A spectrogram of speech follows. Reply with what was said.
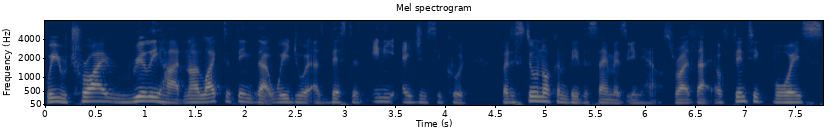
We try really hard, and I like to think that we do it as best as any agency could, but it's still not going to be the same as in house, right? That authentic voice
